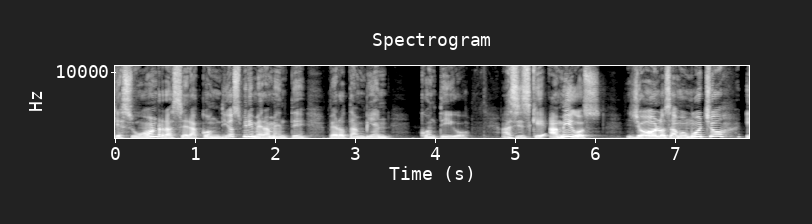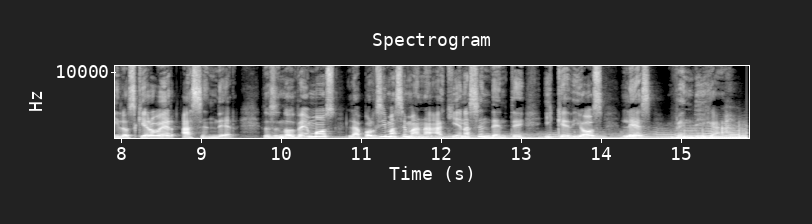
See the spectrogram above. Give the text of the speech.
que su honra será con Dios primeramente, pero también contigo. Así es que amigos, yo los amo mucho y los quiero ver ascender. Entonces nos vemos la próxima semana aquí en Ascendente y que Dios les bendiga.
